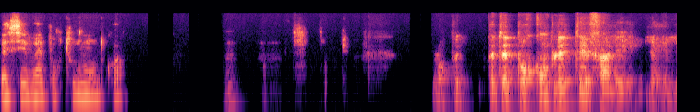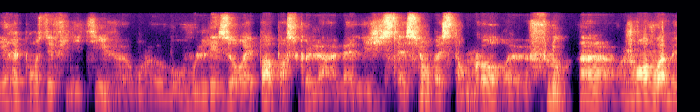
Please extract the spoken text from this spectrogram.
bah, c'est vrai pour tout le monde. quoi. Alors peut-être pour compléter, enfin, les, réponses définitives, vous ne les aurez pas parce que la, législation reste encore euh, floue. Hein. Je renvoie, mais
